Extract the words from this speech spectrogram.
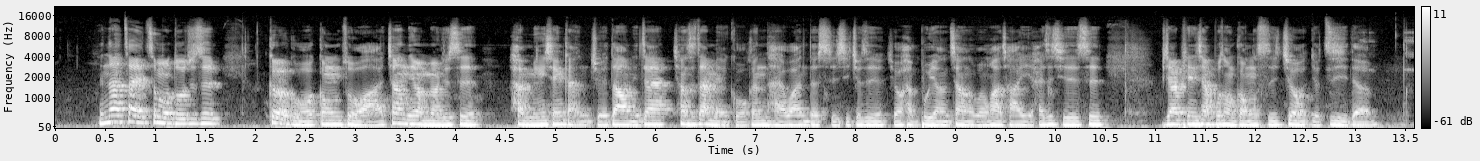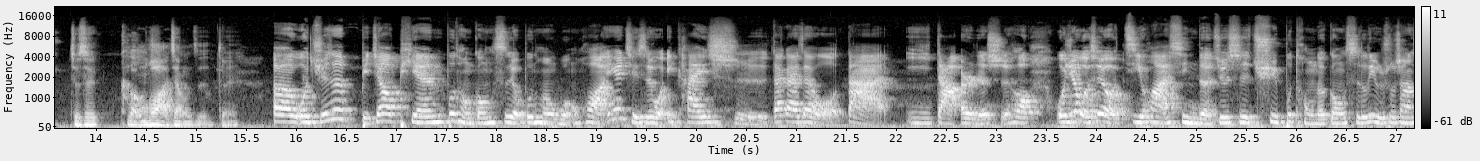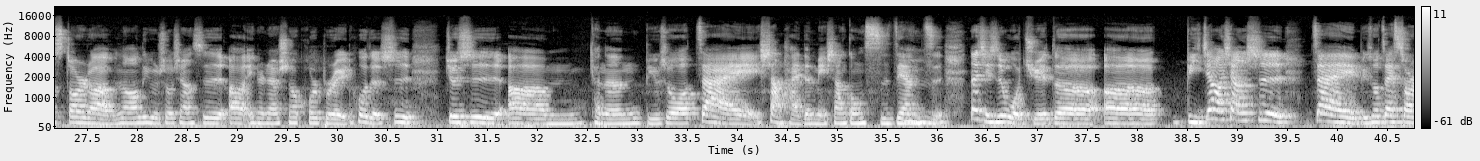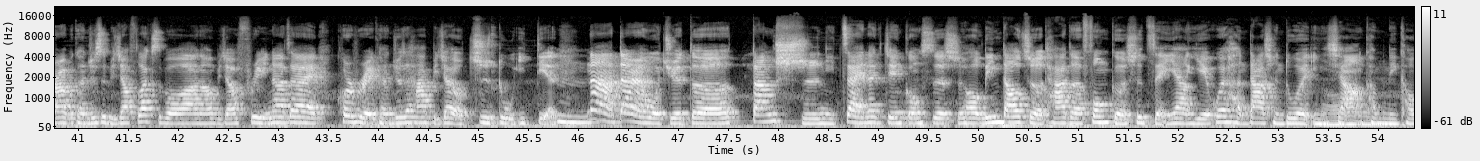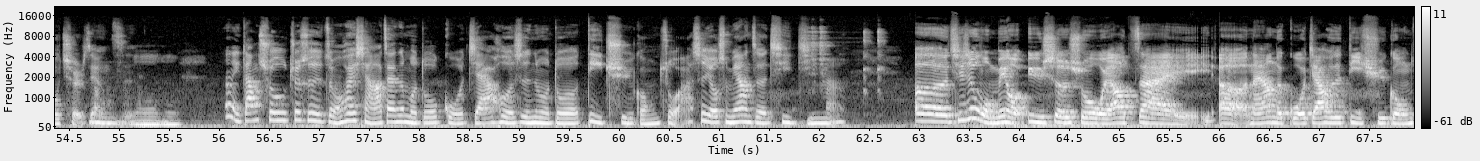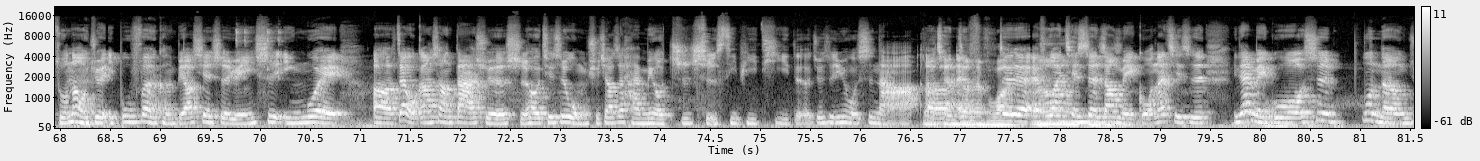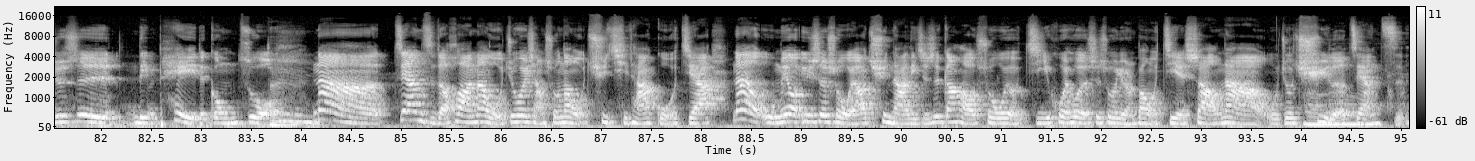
那在这么多就是各国工作啊，这样你有没有就是很明显感觉到你在像是在美国跟台湾的实习，就是有很不一样这样的文化差异，还是其实是比较偏向不同公司就有自己的就是文化这样子？对，呃，我觉得比较偏不同公司有不同的文化，因为其实我一开始大概在我大一大二的时候，我觉得我是有计划性的，就是去不同的公司，例如说像 startup，然后例如说像是呃 international corporate，或者是就是嗯，可能比如说在上海的美商公司这样子。那其实我觉得呃，比较像是在比如说在 startup 可能就是比较 flexible 啊，然后比较 free，那在 corporate 可能就是它比较有制度一点。那当然，我觉得当时你在那间公司的时候，领导者他的风格是怎样，也会很大程度的影响哦 company culture 这样子。嗯那你当初就是怎么会想要在那么多国家或者是那么多地区工作啊？是有什么样子的契机吗？呃，其实我没有预设说我要在呃哪样的国家或者地区工作。那我觉得一部分可能比较现实的原因，是因为呃，在我刚上大学的时候，其实我们学校是还没有支持 CPT 的，就是因为我是拿呃拿签证 F1 对对 F 嗯 one 签证到美国。那其实你在美国是不能就是领配的工作。那这样子的话，那我就会想说，那我去其他国家。那我没有预设说我要去哪里，只是刚好说我有机会，或者是说有人帮我介绍，那我就去了这样子。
